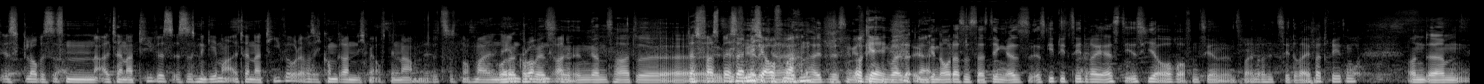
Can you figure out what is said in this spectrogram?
ich glaube, es ist ein alternatives, ist es eine GEMA-Alternative oder was? Ich komme gerade nicht mehr auf den Namen. Willst du es nochmal nennen? Oder kommen wir jetzt in, in ganz harte... Äh, das fast besser nicht aufmachen. Halt, okay. Weil ja. genau das ist das Ding. Also es, es gibt die C3S, die ist hier auch auf dem 32 C3 vertreten. Und ähm,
